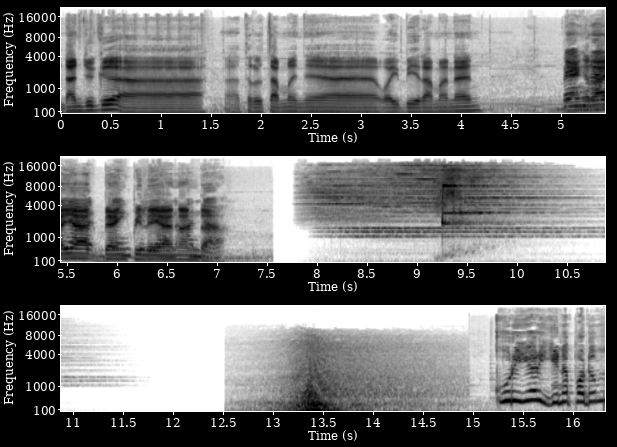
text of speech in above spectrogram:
dan juga uh, uh, terutamanya YB Ramanan. Bank Rakyat, bank pilihan anda. Courier எனப்படும்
